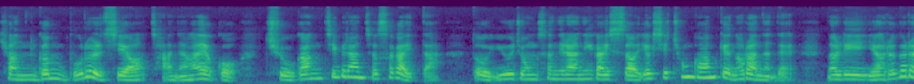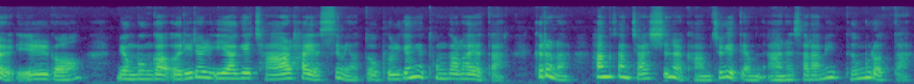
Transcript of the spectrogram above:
현금 물을 지어 찬양하였고 추강집이란 저서가 있다. 또 유종선이라는 이가 있어 역시 총과 함께 놀았는데 널리 여러 글을 읽어 명분과 의리를 이야기 잘 하였으며 또 불경에 통달하였다. 그러나 항상 자신을 감추기 때문에 아는 사람이 드물었다.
